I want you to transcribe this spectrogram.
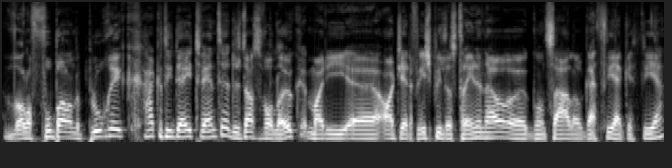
Wel een voetballende ploeg, ik had het idee, Twente. Dus dat is wel leuk. Maar die eh Art als trainer nou, eh, Gonzalo Garcia Garcia.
